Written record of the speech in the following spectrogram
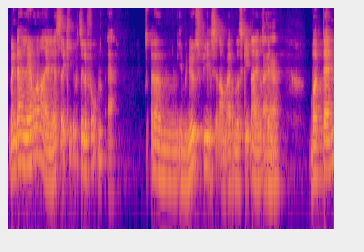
Men der laver noget andet, jeg sidder og kigger på telefonen, Ja. øhm, i min nyhedsfeed, så om, at der sker noget andet Ja, ja. spændende. Hvordan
